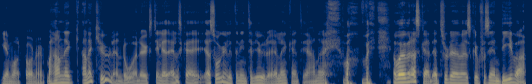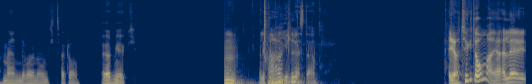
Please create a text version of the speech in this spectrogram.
i Emil Gardner. Men han är, han är kul ändå, Derek Stingley. Jag älskar, jag såg en liten intervju där, jag länkar inte han är, Jag var överraskad, jag trodde jag skulle få se en diva, men det var nog tvärtom. Ödmjuk. Mm. Lite Ah, blyg nästan. Jag tyckte om han, eller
